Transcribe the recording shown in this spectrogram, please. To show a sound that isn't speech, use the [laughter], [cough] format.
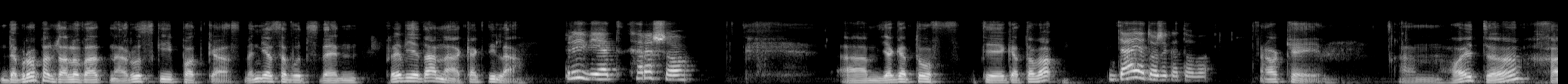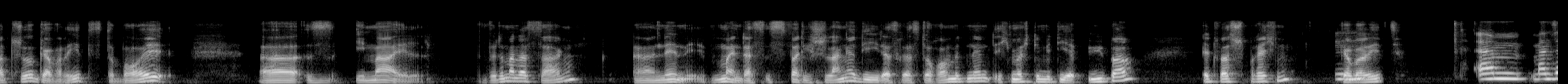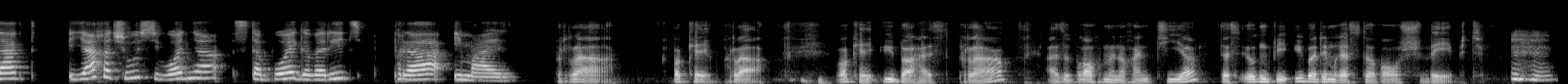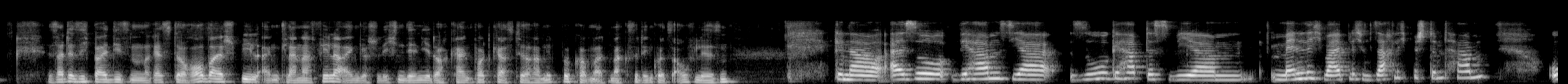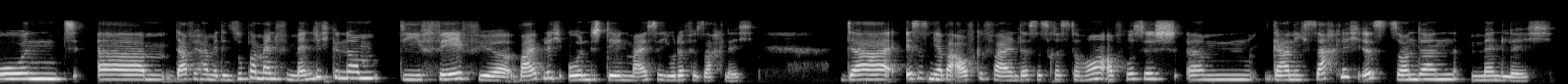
Добро пожаловать на русский подкаст. Меня зовут Свен. Привет, Анна, как дела? Привет, хорошо. Ähm, я готов. Ты готова? Да, я тоже готова. Okay. Ähm, heute хочу говорить с тобой äh, с Email. Würde man das sagen? Äh, nee, nee, Moment, das ist zwar die Schlange, die das Restaurant mitnimmt. Ich möchte mit dir über etwas sprechen. Mhm. Говорить. Ähm, man sagt, я хочу сегодня с тобой говорить про email. Pra. Okay, pra. Okay, über heißt pra. Also brauchen wir noch ein Tier, das irgendwie über dem Restaurant schwebt. Mhm. Es hatte sich bei diesem Restaurantbeispiel ein kleiner Fehler eingeschlichen, den jedoch kein Podcasthörer mitbekommen hat. Magst du den kurz auflösen? Genau, also wir haben es ja so gehabt, dass wir ähm, männlich, weiblich und sachlich bestimmt haben. Und ähm, dafür haben wir den Superman für männlich genommen, die Fee für weiblich und den Meister Yoda für sachlich. Da ist es mir aber aufgefallen, dass das Restaurant auf Russisch ähm, gar nicht sachlich ist, sondern männlich,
